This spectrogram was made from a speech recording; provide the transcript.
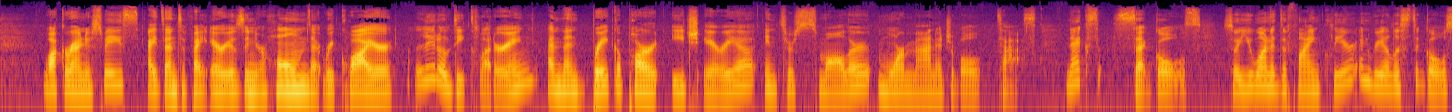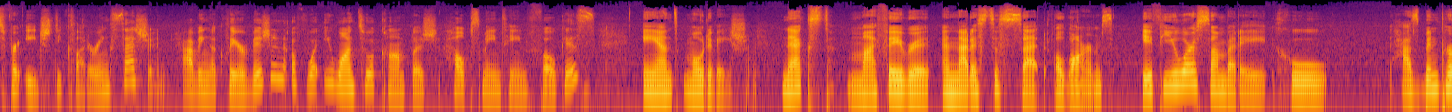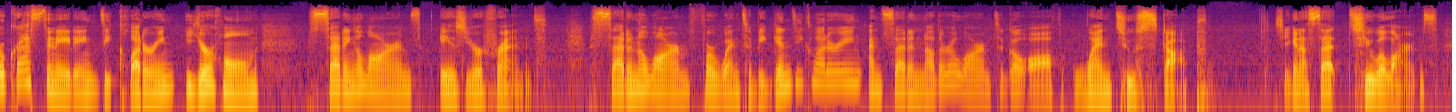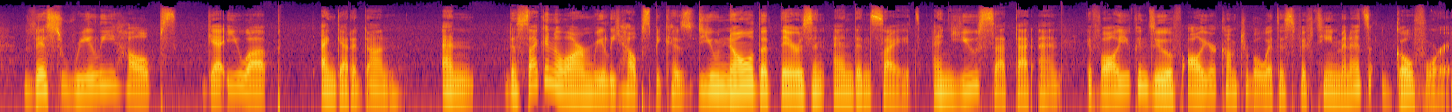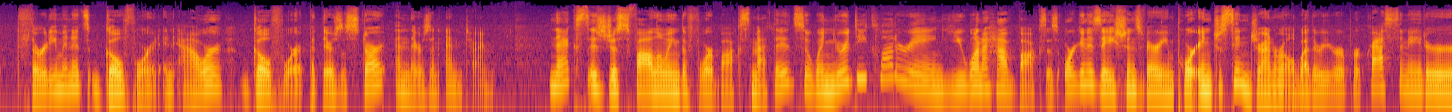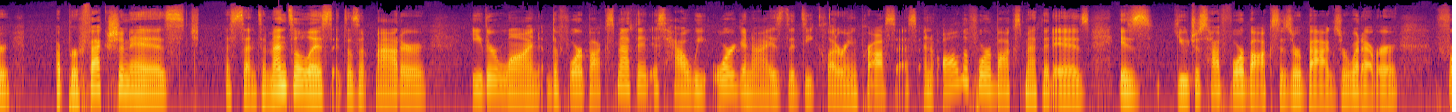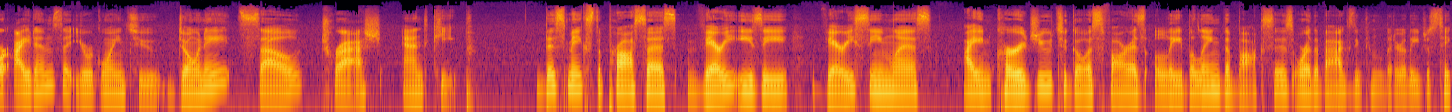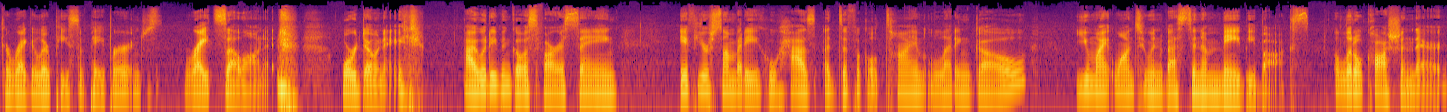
walk around your space, identify areas in your home that require a little decluttering, and then break apart each area into smaller, more manageable tasks. Next, set goals. So, you want to define clear and realistic goals for each decluttering session. Having a clear vision of what you want to accomplish helps maintain focus and motivation. Next, my favorite, and that is to set alarms. If you are somebody who has been procrastinating decluttering your home, setting alarms is your friend. Set an alarm for when to begin decluttering and set another alarm to go off when to stop. So you're going to set two alarms. This really helps get you up and get it done. And the second alarm really helps because you know that there's an end in sight and you set that end. If all you can do, if all you're comfortable with is 15 minutes, go for it. 30 minutes, go for it. An hour, go for it. But there's a start and there's an end time. Next is just following the four box method. So when you're decluttering, you want to have boxes. Organization is very important just in general, whether you're a procrastinator, a perfectionist, a sentimentalist, it doesn't matter. Either one, the four box method is how we organize the decluttering process. And all the four box method is is you just have four boxes or bags or whatever for items that you're going to donate, sell, trash, and keep. This makes the process very easy, very seamless. I encourage you to go as far as labeling the boxes or the bags. You can literally just take a regular piece of paper and just write sell on it or donate. I would even go as far as saying if you're somebody who has a difficult time letting go, you might want to invest in a maybe box. A little caution there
